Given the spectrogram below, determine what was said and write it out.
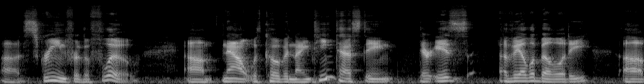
uh, screen for the flu. Um, now with COVID nineteen testing, there is availability uh,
